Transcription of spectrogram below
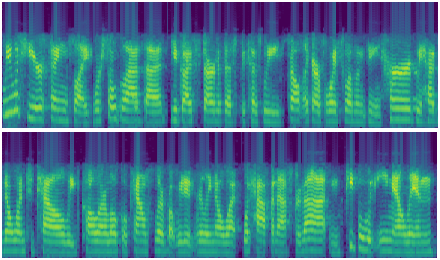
we would hear things like, we're so glad that you guys started this because we felt like our voice wasn't being heard. We had no one to tell. We'd call our local counselor, but we didn't really know what would happen after that. And people would email in,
